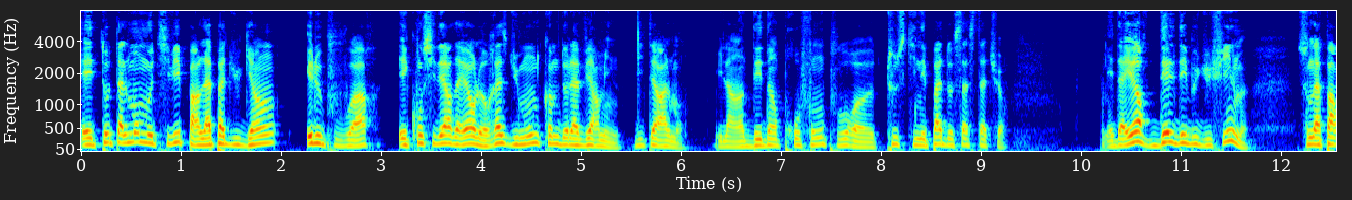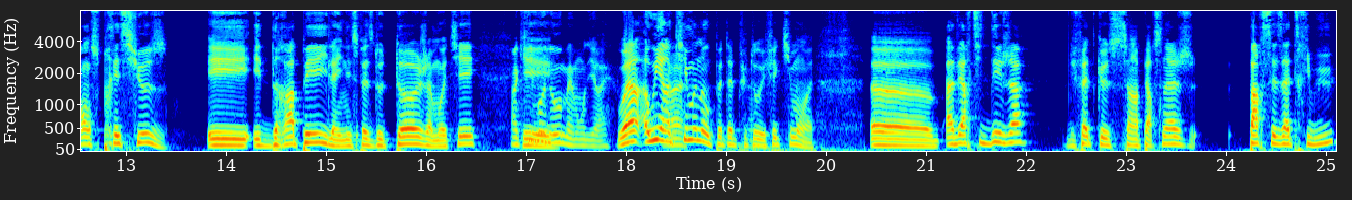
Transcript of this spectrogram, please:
est totalement motivé par l'appât du gain et le pouvoir, et considère d'ailleurs le reste du monde comme de la vermine, littéralement. Il a un dédain profond pour euh, tout ce qui n'est pas de sa stature. Et d'ailleurs, dès le début du film, son apparence précieuse et, et drapée, il a une espèce de toge à moitié. Un est- kimono, même, on dirait. Ouais, ah oui, un Ouais. kimono peut-être plutôt, effectivement. Ouais. Euh, avertit déjà du fait que c'est un personnage par ses attributs.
